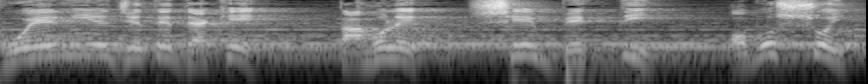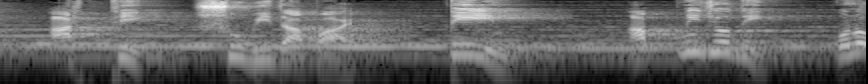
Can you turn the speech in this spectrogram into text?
বয়ে নিয়ে যেতে দেখে, তাহলে সে ব্যক্তি অবশ্যই আর্থিক সুবিধা পায়। তিন, আপনি যদি কোনো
